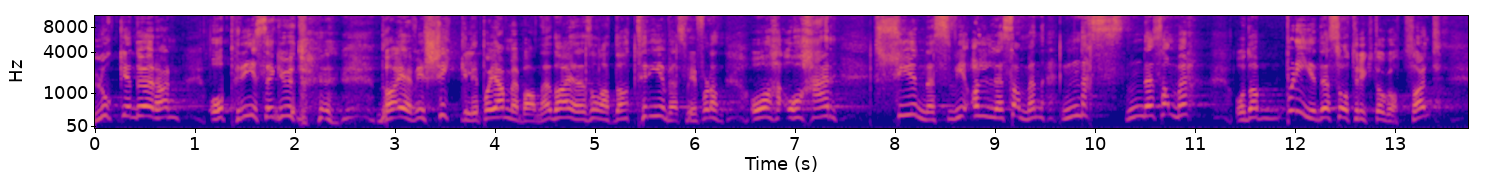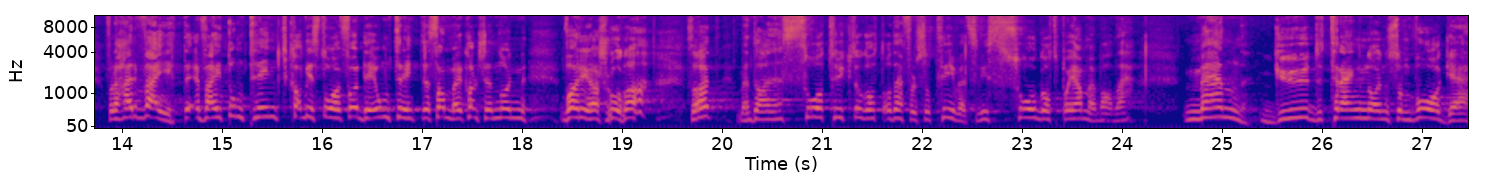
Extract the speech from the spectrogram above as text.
lukke dørene og prise Gud. Da er vi skikkelig på hjemmebane. Da er det sånn at da trives vi. for det. Og, og her synes vi alle sammen nesten det samme. Og da blir det så trygt og godt. sant? For her vet, vet omtrent hva vi står for. Det er omtrent det samme, kanskje noen variasjoner. Sant? Men da er det så trygt og godt, og derfor så trives vi så godt på hjemmebane. Men Gud trenger noen som våger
